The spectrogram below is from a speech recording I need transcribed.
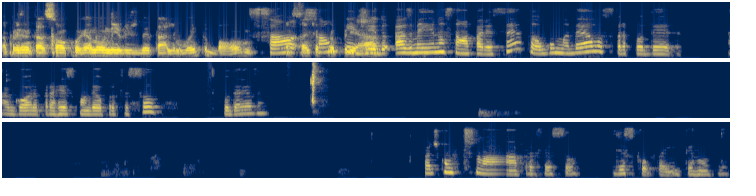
a apresentação ocorreu num nível de detalhe muito bom, Só, bastante só um apropriado. pedido. As meninas estão aparecendo? Alguma delas para poder agora para responder ao professor, se puderem? Pode continuar, professor. Desculpa aí, interromper.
